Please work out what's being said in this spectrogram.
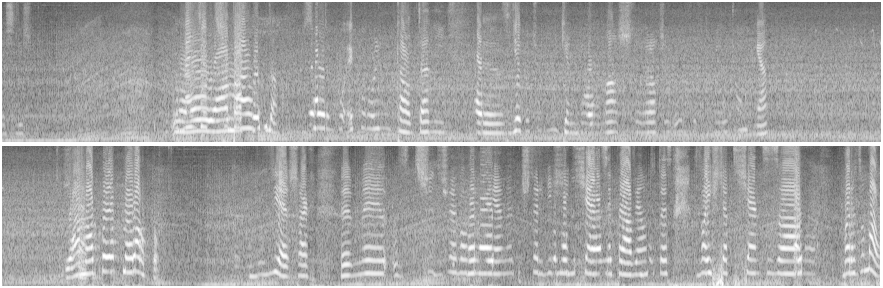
myślisz? No, Będzie ja da, z tego ekorolnika ten i e, z jego ciągnikiem, bo nasz raczej ursus nie uciągnie. Chociaż Ja nie. na to jak na lato. Bo wiesz, jak y, my z trzy drzewa weźmiemy 40 tysięcy prawie, no to to jest 20 tysięcy za bardzo mało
